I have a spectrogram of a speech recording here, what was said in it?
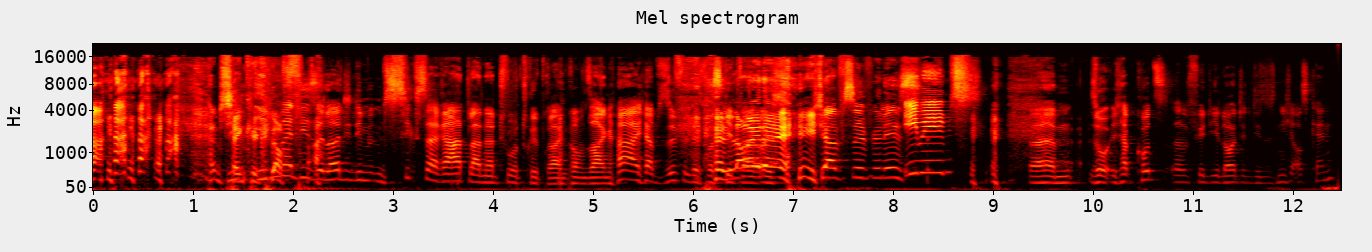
ein Schenkelklopfer. Immer diese Leute, die mit dem Sixer-Radler naturtrüb reinkommen und sagen, ha, ich habe Syphilis. Was geht Leute, ich habe Syphilis. E-Beams. ähm, so, ich habe kurz äh, für die Leute, die sich nicht auskennen,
